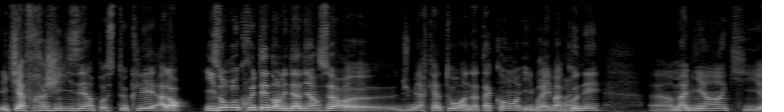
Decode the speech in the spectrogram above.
et qui a fragilisé un poste clé. Alors, ils ont recruté dans les dernières heures du mercato un attaquant, Ibrahima Kone, un Malien qui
